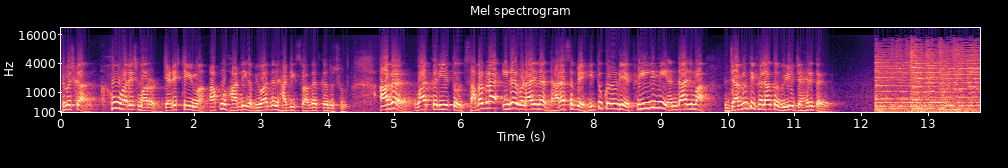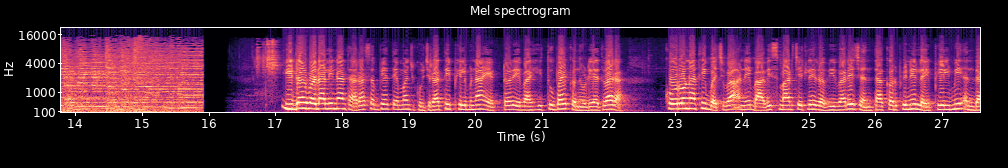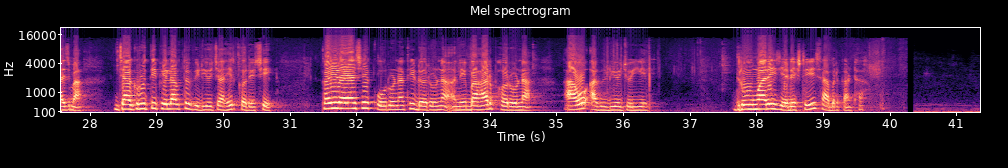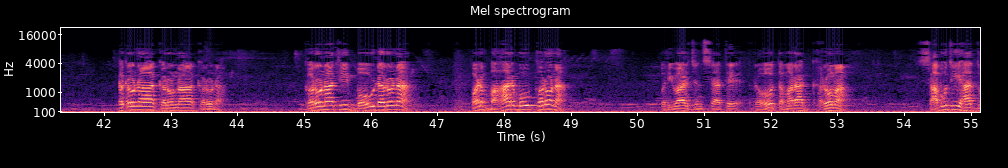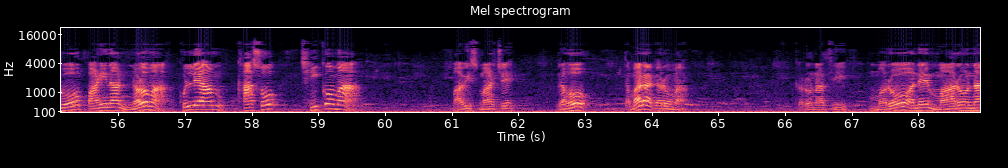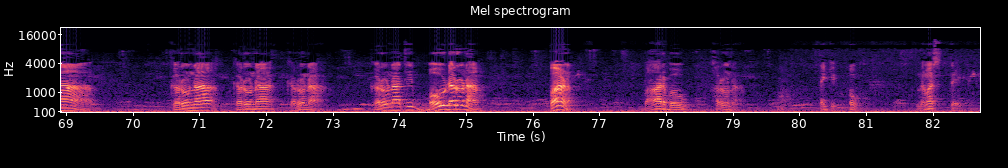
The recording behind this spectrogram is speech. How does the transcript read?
નમસ્કાર, હું હરેશ બારોડ જેડેશ ટીવીમાં આપનું હાર્દિક અભિવાદન, હાર્દિક સ્વાગત કરું છું. આગળ વાત કરીએ તો સાબરકાંઠા ઈડર વડાલીના ધારાસભ્ય હિતુ કનોડીએ ફિલ્મી અંદાજમાં જાગૃતિ ફેલાવતો વીડિયો જાહેર કર્યો. ઈડર વડાલીના ધારાસભ્ય તેમજ ગુજરાતી ફિલ્મના એક્ટર એવા હિતુભાઈ કનોડિયા દ્વારા કોરોનાથી બચવા અને બાવીસ માર્ચ એટલે રવિવારે જનતા કર્ફ્યુને લઈ ફિલ્મી અંદાજમાં જાગૃતિ ફેલાવતો વીડિયો જાહેર કર્યો છે. કહી રહ્યા છે, કોરોનાથી ડરોના અને બહાર ફરોના. આવો આ વીડિયો જોઈએ. ધ્રુવમારી જેડેસ્ટી સાબરકાંઠા. કરોના કરોના કરોના. કરોનાથી બહુ ડરોના, પણ બહાર બહુ ફરોના. પરિવારજન સાથે રહો તમારા ઘરોમાં. સાબુથી હાથ ધોવો, પાણીના નળોમાં, ખુલ્લેઆમ ખાંસો, છીંકોમાં. બાવીસ માર્ચે રહો તમારા ઘરોમાં. કરોનાથી મરો અને મારો ના. કરોના કરોના કરોના. કરોનાથી બહુ ડરો ના, પણ બહાર બહુ ફરો ના. થેન્ક યુ નમસ્તે.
